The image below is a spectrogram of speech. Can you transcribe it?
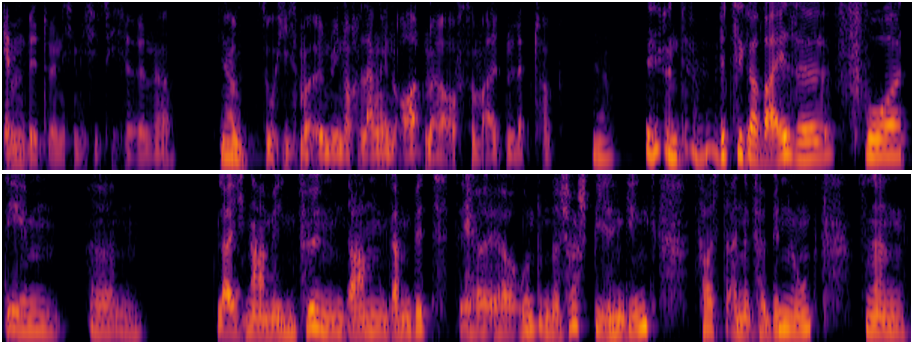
Gambit, wenn ich mich richtig erinnere. Ja. Glaub, so hieß mal irgendwie noch lange ein Ordner auf so einem alten Laptop. Ja. Und witzigerweise vor dem ähm, gleichnamigen Film Damen Gambit, der ja rund um das Schachspielen ging, fast eine Verbindung, sondern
